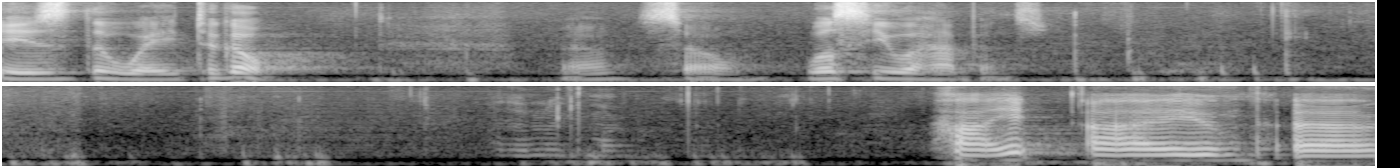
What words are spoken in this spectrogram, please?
is the way to go. Yeah, so we'll see what happens. Hi, I, uh,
